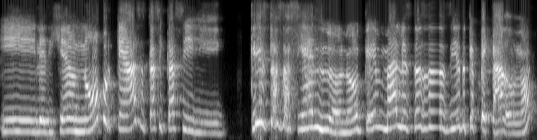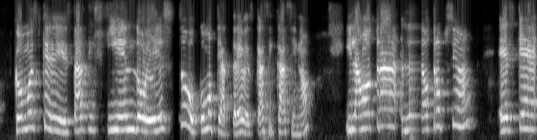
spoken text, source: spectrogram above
y le dijeron, no, ¿por qué haces? Casi, casi, ¿qué estás haciendo, no? ¿Qué mal estás haciendo? ¿Qué pecado, no? ¿Cómo es que estás diciendo esto cómo te atreves? Casi, casi, ¿no? Y la otra, la otra opción es que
